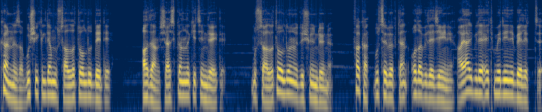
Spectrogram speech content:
karınıza bu şekilde musallat oldu dedi. Adam şaşkınlık içindeydi. Musallat olduğunu düşündüğünü fakat bu sebepten olabileceğini hayal bile etmediğini belirtti.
